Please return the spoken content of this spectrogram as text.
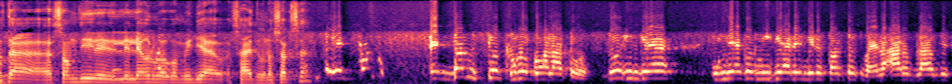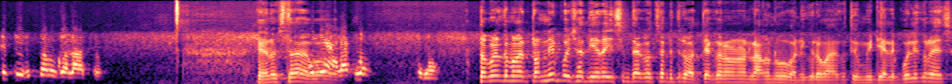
उता सम्धिले ल्याउनु भएको मिडिया सायद हुनसक्छ एकदम एकदम त्यो ठुलो गलत हो जो इन्डिया इन्डियाको मिडियाले मेरो सन्तोष भाइलाई आरोप लाग्दैछ त्यो एकदम गलत हो हेर्नुहोस् त अब तपाईँले त मलाई टन्नै पैसा दिएर स्मिताको चरित्र हत्या गराउन लाउनु हो भन्ने कुरो उहाँको त्यो मिडियाले बोलेको रहेछ।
